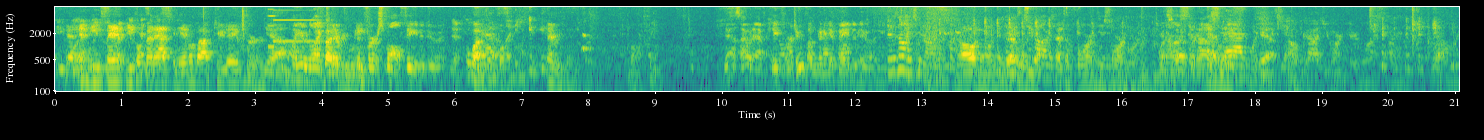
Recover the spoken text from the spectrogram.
He weekly. Yeah, wanted didn't he weekly say that people have Because been it was- asking him about two day for, Yeah, Well, he would like About to, every week. and for a small fee to do it. Yeah. well, Yeah. well, everything for small fee. Yes, I would advocate for it too if I'm gonna get paid to do it. It was only two dollars a month. No, no, you It that was was, two dollars. that's a foreign, foreign word. What's So that house? bad. Yeah. Yeah. Oh, God, you aren't here last time.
